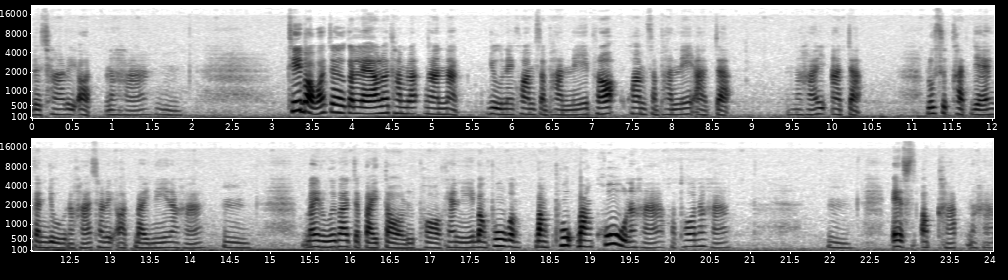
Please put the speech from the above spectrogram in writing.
The Chariot นะคะที่บอกว่าเจอกันแล้วแล้วทำงานหนักอยู่ในความสัมพันธ์นี้ เพราะความสัมพันธ์นี้อาจจะนะคะ อาจจะรู้สึกขัดแย้งกันอยู่นะคะชาริออตใบนี้นะคะ อืม ไม่รู้ว่าจะไปต่อหรือพอแค่นี้ บางผู้บางบางผู้บางคู่นะคะ ขอโทษนะคะ อืม Ace of Cup นะคะ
